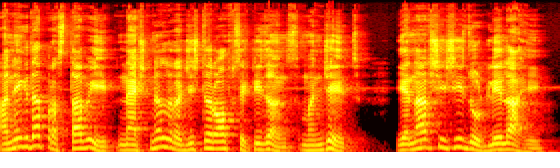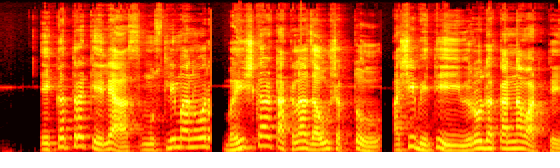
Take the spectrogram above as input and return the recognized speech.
अनेकदा प्रस्तावित नॅशनल रजिस्टर ऑफ सिटिझन्स म्हणजेच एन आर सीशी जोडलेला आहे. एकत्र केल्यास मुस्लिमांवर बहिष्कार टाकला जाऊ शकतो अशी भीती विरोधकांना वाटते.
